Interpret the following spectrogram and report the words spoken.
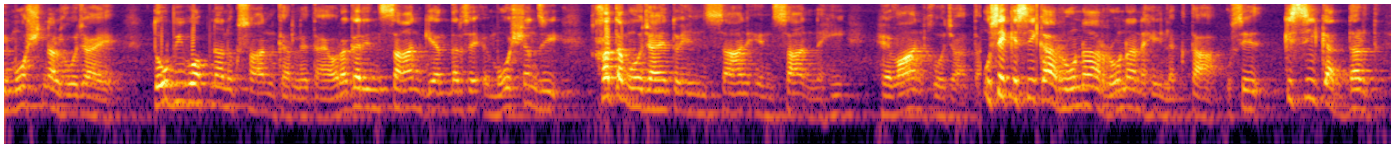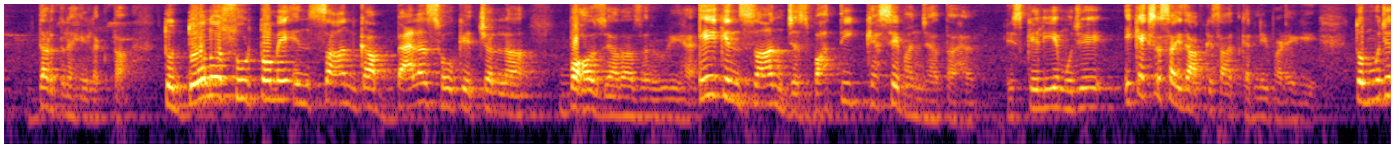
इमोशनल हो जाए तो भी वो अपना नुकसान कर लेता है। और अगर इंसान के अंदर से इमोशंस ही ख़त्म हो जाएँ तो इंसान इंसान नहीं, हैवान हो जाता। उसे किसी का रोना रोना नहीं लगता, उसे किसी का दर्द दर्द नहीं लगता। तो दोनों सूरतों में इंसान का बैलेंस होके चलना बहुत ज़्यादा ज़रूरी है। एक इंसान जज्बाती कैसे बन जाता है? इसके लिए मुझे एक एक्सरसाइज आपके साथ करनी पड़ेगी। तो मुझे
